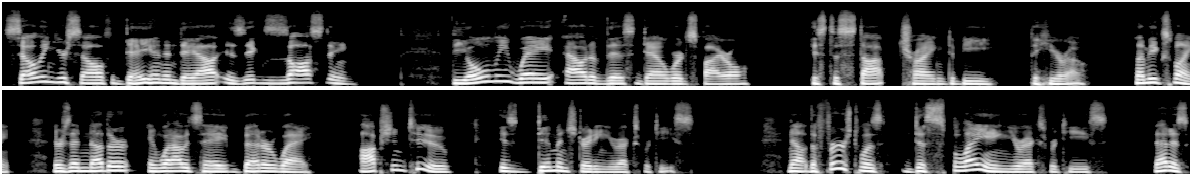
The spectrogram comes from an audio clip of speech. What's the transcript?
selling yourself day in and day out is exhausting. The only way out of this downward spiral is to stop trying to be the hero. Let me explain. There's another, and what I would say, better way. Option two is demonstrating your expertise. Now, the first was displaying your expertise. That is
